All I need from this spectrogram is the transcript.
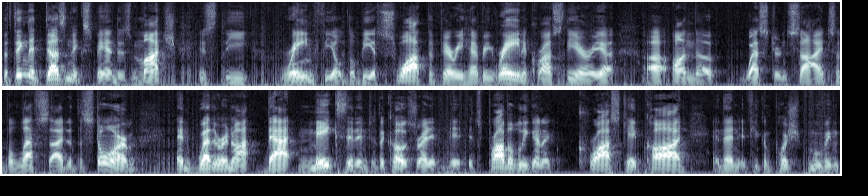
the thing that doesn't expand as much is the rain field. There'll be a swath of very heavy rain across the area uh, on the western side, so the left side of the storm and whether or not that makes it into the coast, right? It, it, it's probably going to cross Cape Cod, and then if you can push moving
